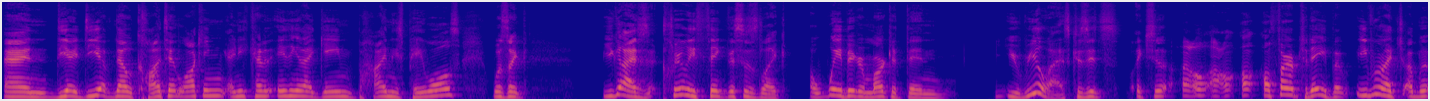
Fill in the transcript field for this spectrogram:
And the idea of now content locking any kind of anything in that game behind these paywalls was like, you guys clearly think this is like a way bigger market than you realize because it's like I'll, I'll, I'll, fire up today, but even when I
